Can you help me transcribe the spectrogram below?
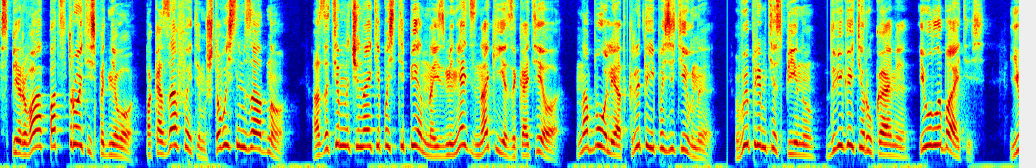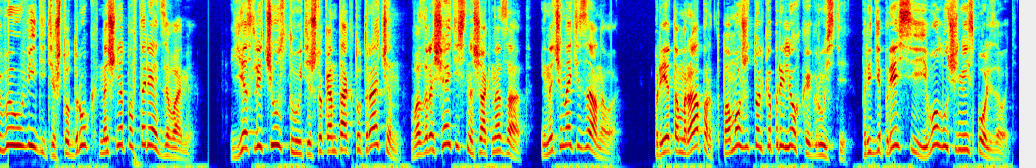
Сперва подстройтесь под него, показав этим, что вы с ним заодно, а затем начинайте постепенно изменять знаки языка тела на более открытые и позитивные. Выпрямьте спину, двигайте руками и улыбайтесь. И вы увидите, что друг начнет повторять за вами. Если чувствуете, что контакт утрачен, возвращайтесь на шаг назад и начинайте заново. При этом рапорт поможет только при легкой грусти, при депрессии его лучше не использовать.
